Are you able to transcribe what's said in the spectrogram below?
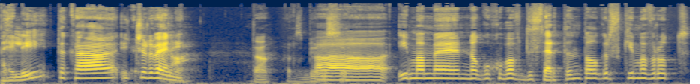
бели, така и червени. Да, да разбира се. А, имаме много хубав десертен български маврут.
